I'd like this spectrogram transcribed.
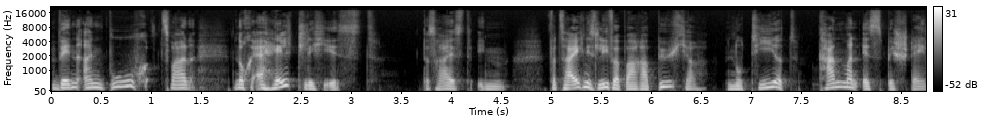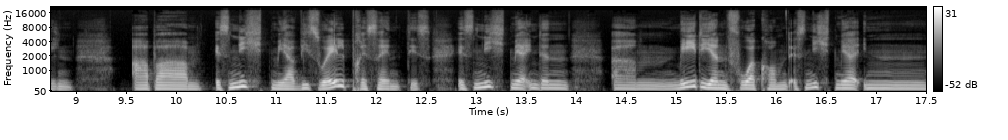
Wenn ein Buch zwar noch erhältlich ist, das heißt im Verzeichnis lieferbarer Bücher notiert, kann man es bestellen, aber es nicht mehr visuell präsent ist, es nicht mehr in den ähm, Medien vorkommt, es nicht mehr in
